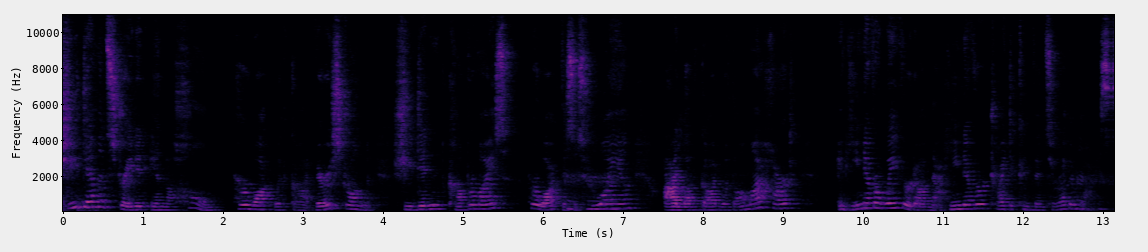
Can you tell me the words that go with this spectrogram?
she demonstrated in the home her walk with god very strongly she didn't compromise her walk this is who i am I love God with all my heart, and He never wavered on that. He never tried to convince her otherwise.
